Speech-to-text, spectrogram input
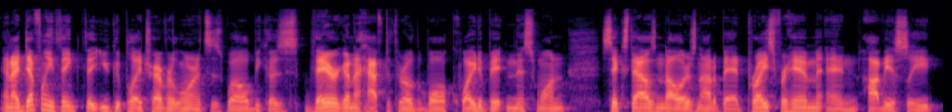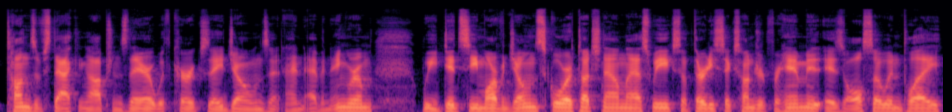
And I definitely think that you could play Trevor Lawrence as well because they're going to have to throw the ball quite a bit in this one. $6,000, not a bad price for him. And obviously, tons of stacking options there with Kirk, Zay Jones, and Evan Engram. We did see Marvin Jones score a touchdown last week, so 3,600 for him is also in play.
